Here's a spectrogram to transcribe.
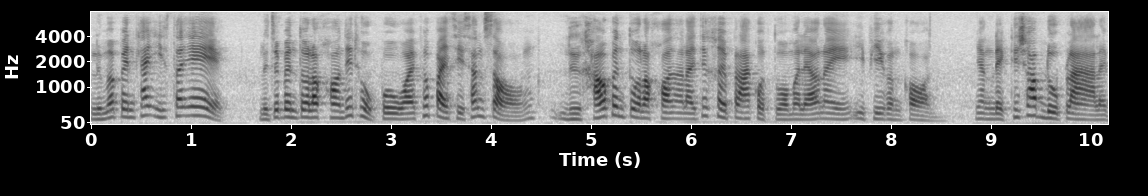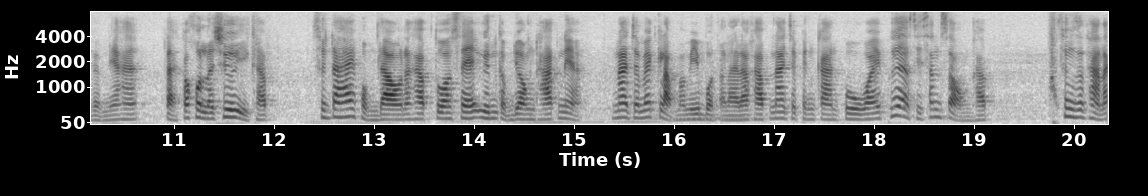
หรือมาเป็นแค่อีสเตอร์เอ็กหรือจะเป็นตัวละครที่ถูกปูไว้เพื่อไปซีซั่น2 หรือเขาเป็นตัวละครอะไรที่เคยปรากฏตัวมาแล้วใน EP ก่อนๆอย่างเด็กที่ชอบดูปลาอะไรแบบนี้ฮะ แต่ก็คนละชื่ออีกครับ ซึ่งถ้าให้ผมเดานะครับ ตัวเซอึนกับยองทักเนี่ยน่าจะไม่กลับมามีบทอะไรแล้วครับ น่าจะเป็นการปูไว้เพื่อซีซั่น2ครับ ซึ่งสถาน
